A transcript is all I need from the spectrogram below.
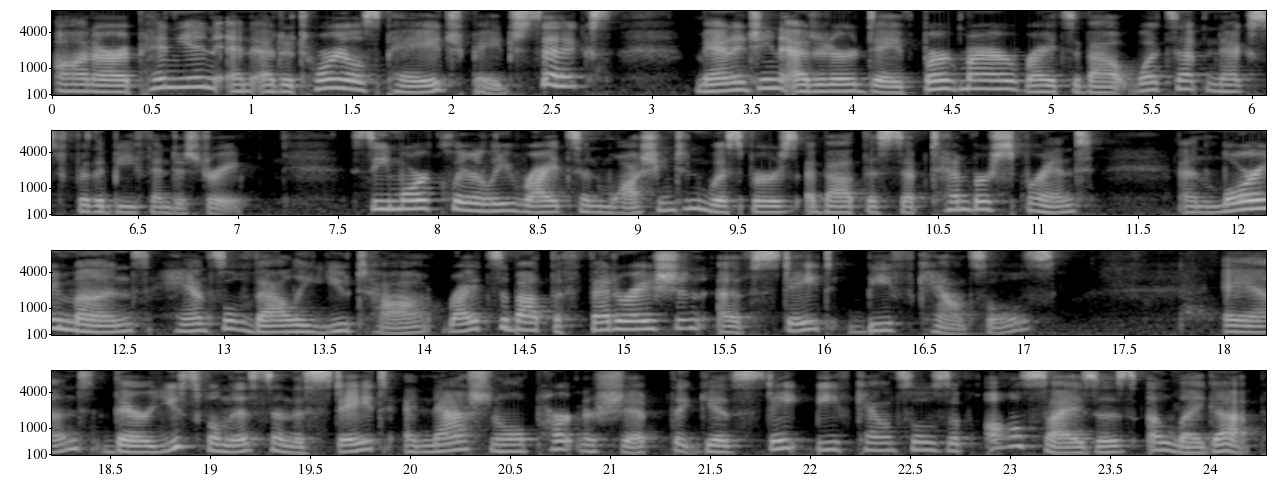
On our opinion and editorials page, page six, managing editor Dave Bergmeyer writes about what's up next for the beef industry. Seymour clearly writes in Washington Whispers about the September sprint, and Lori Munns, Hansel Valley, Utah, writes about the Federation of State Beef Councils and their usefulness in the state and national partnership that gives state beef councils of all sizes a leg up.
